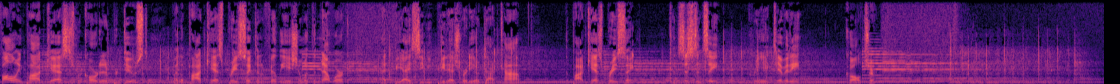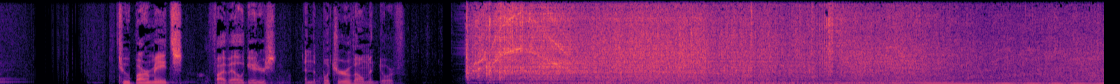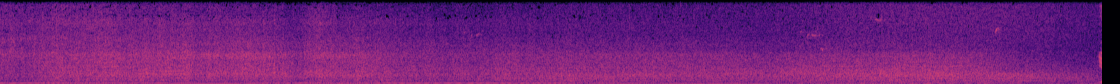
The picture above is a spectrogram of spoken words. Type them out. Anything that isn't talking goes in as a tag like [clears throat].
following podcast is recorded and produced by the Podcast Precinct in affiliation with the network at bicbp-radio.com. The Podcast Precinct. Consistency, creativity, culture. two barmaids, five alligators, and the butcher of Elmendorf.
